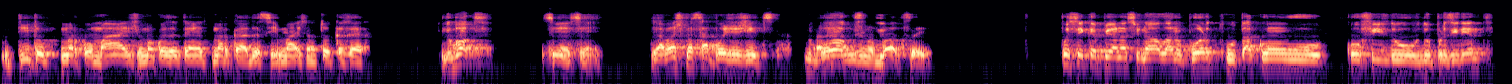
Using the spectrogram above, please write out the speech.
o título que te marcou mais, uma coisa que tenha-te marcado assim mais na tua carreira? No boxe? Sim, sim. Já vamos passar para o jiu-jitsu. No boxe? no boxe aí. Foi ser campeão nacional lá no Porto, lutar com o, com o filho do, do presidente,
